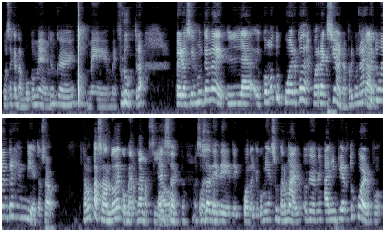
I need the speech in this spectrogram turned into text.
cosa que tampoco me, Ok. me, me frustra. Pero sí es un tema de la, cómo tu cuerpo después reacciona. Porque una vez Claro. que tú entres en dieta, o sea, estamos pasando de comer demasiado. Exacto, O exacto. sea, de, de, de cuando yo comía súper mal, a limpiar tu cuerpo.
